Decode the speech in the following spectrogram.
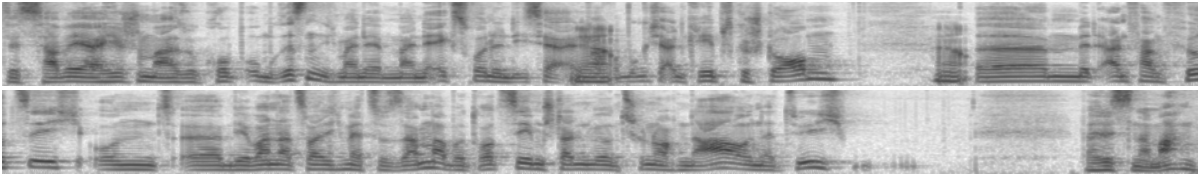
das habe ich ja hier schon mal so grob umrissen. Ich meine, meine Ex-Freundin, die ist ja einfach Ja. wirklich an Krebs gestorben. Ja. ähm, mit Anfang 40 und äh, wir waren da zwar nicht mehr zusammen, aber trotzdem standen wir uns schon noch nah und natürlich, was willst du da machen?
